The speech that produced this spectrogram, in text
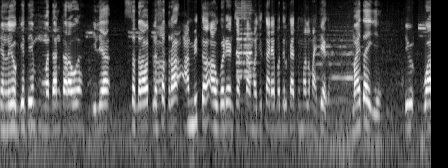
त्यांना योग्य ते मतदान करावं. गेल्या सतरा प्लस सतरा. अमित अवघडे यांच्या सामाजिक कार्याबद्दल काय तुम्हाला माहिती आहे का? माहीत आहे की. ती वा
